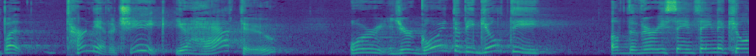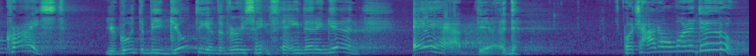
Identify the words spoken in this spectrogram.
but turn the other cheek. You have to, or you're going to be guilty of the very same thing that killed Christ. You're going to be guilty of the very same thing that, again, Ahab did, which I don't want to do.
